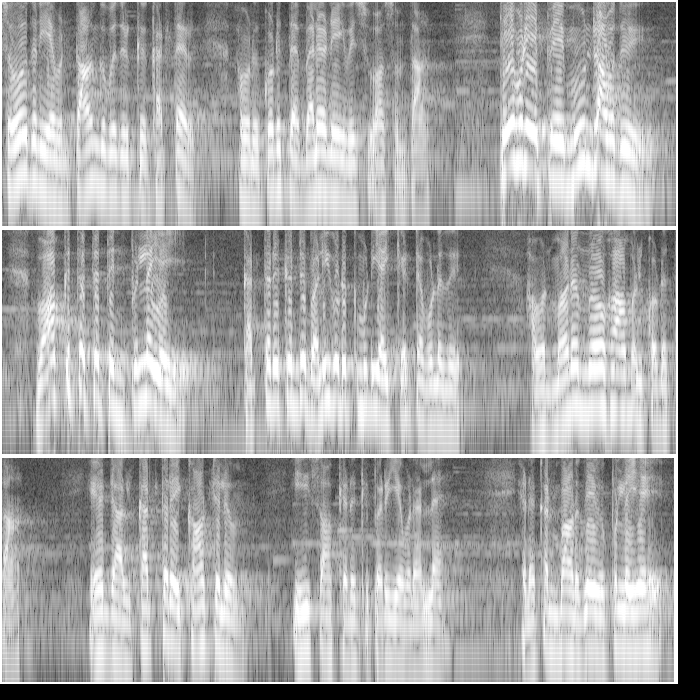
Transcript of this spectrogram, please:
சோதனை அவன் தாங்குவதற்கு கர்த்தர் அவனுக்கு கொடுத்த பலனே விசுவாசம் தான் தேவனுடைய மூன்றாவது வாக்கு தத்துவத்தின் பிள்ளையை கர்த்தருக்கென்று பலி கொடுக்க முடியாய் கேட்ட பொழுது அவன் மனம் நோகாமல் கொடுத்தான். ஏன்றால் கர்த்தரை காட்டிலும் ஈசாக் எனக்கு பெரியவன் அல்ல. எனக்கு அன்பான தெய்வ பிள்ளையே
